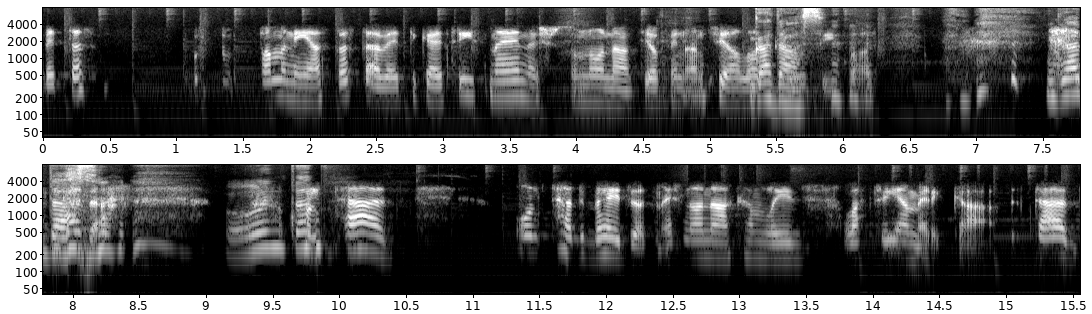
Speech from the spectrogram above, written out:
Bet tas pamanījās pastāvēt tikai trīs mēnešus un nonāca jau finansiālā Gadās. Gadās. un tad, Un tad, un tad beidzot mēs nonākam līdz Latvijai Amerikā. Tad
